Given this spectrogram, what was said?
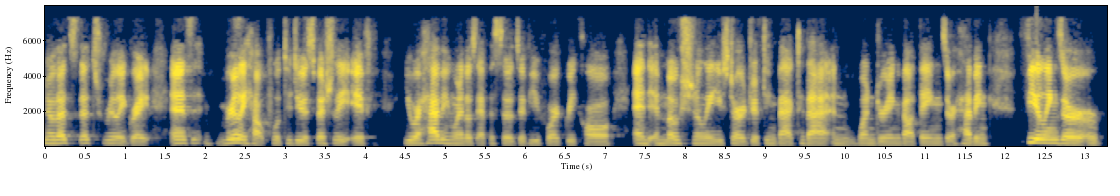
No, that's that's really great, and it's really helpful to do, especially if you are having one of those episodes of euphoric recall and emotionally you start drifting back to that and wondering about things or having feelings or, or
